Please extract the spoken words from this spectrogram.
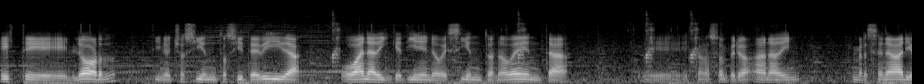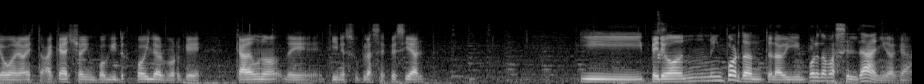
este Lord tiene 807 vida, o Anadin que tiene 990. Eh, estos no son, pero Anadin mercenario. Bueno, acá ya hay un poquito spoiler porque cada uno tiene su clase especial. Y, pero no importa tanto la vida, importa más el daño acá.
